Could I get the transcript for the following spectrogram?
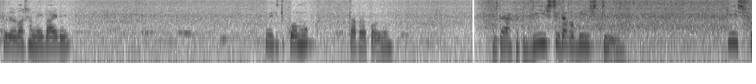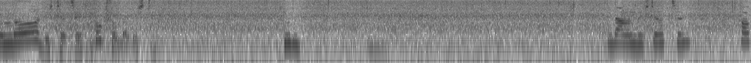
পুজোর বাসন এই বাইরে। একটু কমুক, তারপরে করব। দেখো বৃষ্টি দেখো বৃষ্টি। কি সুন্দর বৃষ্টি হচ্ছে, খুব সুন্দর বৃষ্টি। দারুণ বৃষ্টি হচ্ছে। হোক।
